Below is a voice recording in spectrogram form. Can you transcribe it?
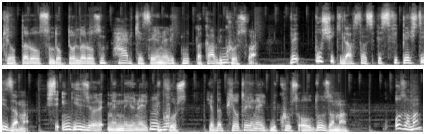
pilotlar olsun, doktorlar olsun herkese yönelik mutlaka bir kurs var. Ve bu şekilde aslında spesifikleştiği zaman işte İngilizce öğretmenine yönelik bir kurs ya da pilota yönelik bir kurs olduğu zaman o zaman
